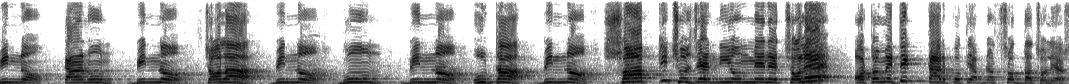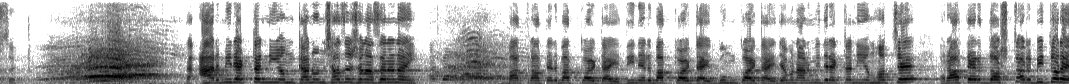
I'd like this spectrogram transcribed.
ভিন্ন, কানুন ভিন্ন, চলা ভিন্ন ঘুম ভিন্ন, উঠা ভিন্ন সব কিছু যে নিয়ম মেনে চলে অটোমেটিক তার প্রতি আপনার শ্রদ্ধা চলে আসছে। তা আর্মির একটা নিয়ম কানুন সাজেশন আছে না নাই? বাত রাতের বাত কয়টায়, দিনের বাত কয়টায়, গুম কয়টায়, যেমন আর্মিদের একটা নিয়ম হচ্ছে, রাতের দশটার ভিতরে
